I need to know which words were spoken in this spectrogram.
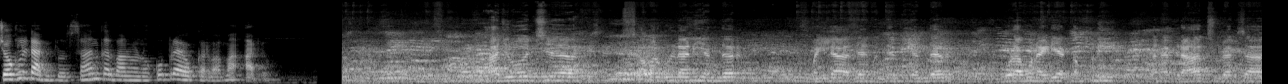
ચોકલેટ આપી પ્રોત્સાહન કરવાનો અનોખો પ્રયોગ કરવામાં આવ્યો. આજરોજ સાવરકુંડલાની અંદર, મહિલા અધ્યાય મંદિરની અંદર, વોડાફોન આઈડિયા કંપની અને ગ્રાહક સુરક્ષા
